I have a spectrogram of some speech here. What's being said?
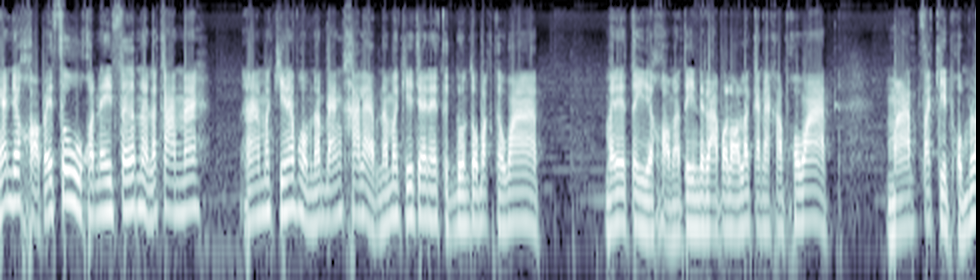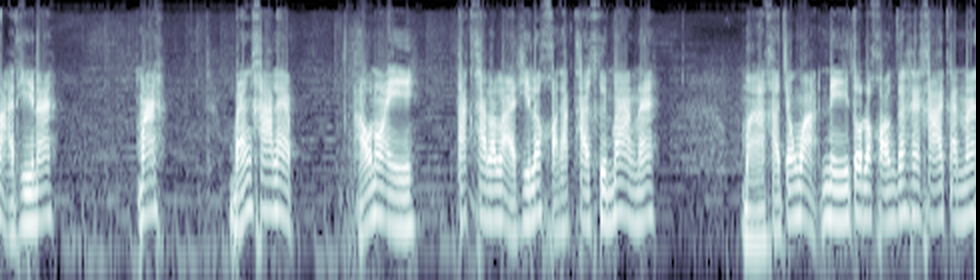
งั้นเดี๋ยวขอไปสู้คนในเซิร์ฟหน่อยละกันนะอ่าเมื่อกี้นะผมนะแบงค์คาแลบนะเมื่อกี้เจอในตึกโดนตัวบักแต่ว่าไม่ได้ตีเดี๋ยวขอมาตีในลาบอลอนแล้วกันนะครับ เพราะว่ามาสะกิดผมหลายทีนะ มา แบงค์คาแลบเอาหน่อยทักทายเราหลายทีแล้วขอทักทายคืนบ้างนะ มาค่ะจังหวะนี้ตัวละครก็คล้ายๆกันนะ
